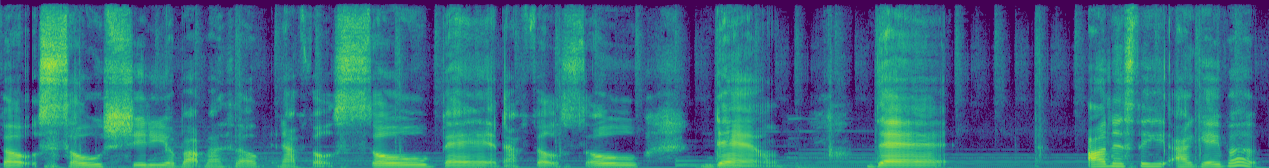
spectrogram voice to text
felt so shitty about myself and I felt so bad and I felt so down that honestly, I gave up.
